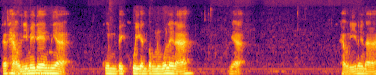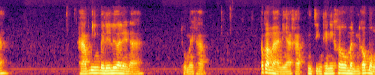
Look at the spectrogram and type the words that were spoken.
แต่แถวนี้ไม่เด้งเนี่ย คุณไปคุยกันตรงนู้นเลยนะ เนี่ย แถวนี้เลยนะฮาร์วิ่งไปเรื่อยๆเลยนะ ถูกไหมครับ ก็ประมาณเนี้ยครับ จริงๆเทคนิคมันก็บ่ง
